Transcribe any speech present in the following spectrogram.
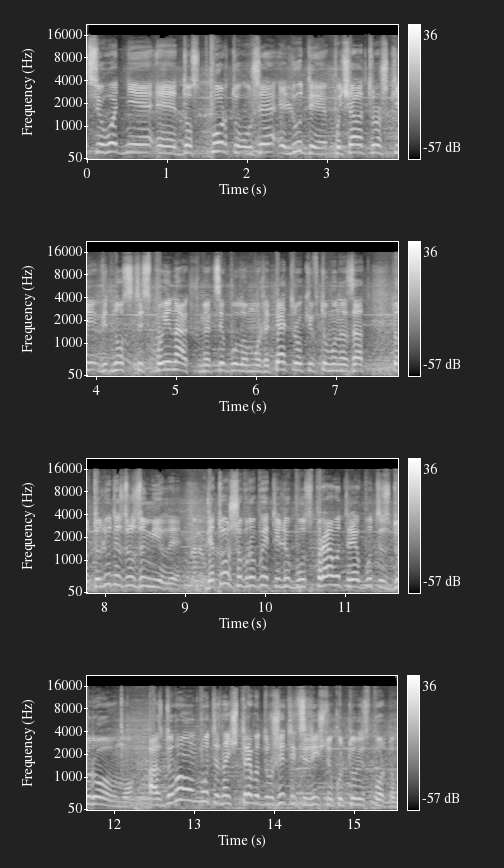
Сьогодні е, до спорту вже люди почали трошки відноситись по-інакшому, як це було може 5 років тому назад. Тобто люди зрозуміли, для того, щоб робити любу справу, треба бути здоровому. А здоровим бути, значить, треба дружити з фізичною культурою і спортом.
